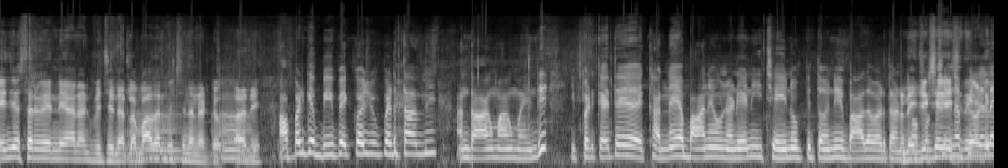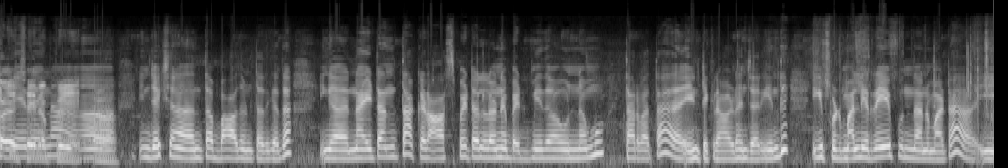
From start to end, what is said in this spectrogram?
ఏం చేస్తారు వీడిని అని అనిపించింది. అట్లా బాధ అనిపించింది అన్నట్టు అది. అప్పటికే బీపీ ఎక్కువ చూపెడతాంది. అంత ఆగమాగమైంది. ఇప్పటికైతే కన్నయ్య బాగానే ఉన్నాడు కానీ ఈ చేయి నొప్పితోని బాధపడతాడు. ఏదైనా ఇంజెక్షన్ అదంతా బాధ ఉంటుంది కదా. ఇంకా నైట్ అంతా అక్కడ హాస్పిటల్లోనే బెడ్ మీద ఉన్నాము. తర్వాత ఇంటికి రావడం జరిగింది. ఇప్పుడు మళ్ళీ రేపు ఉందన్నమాట ఈ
